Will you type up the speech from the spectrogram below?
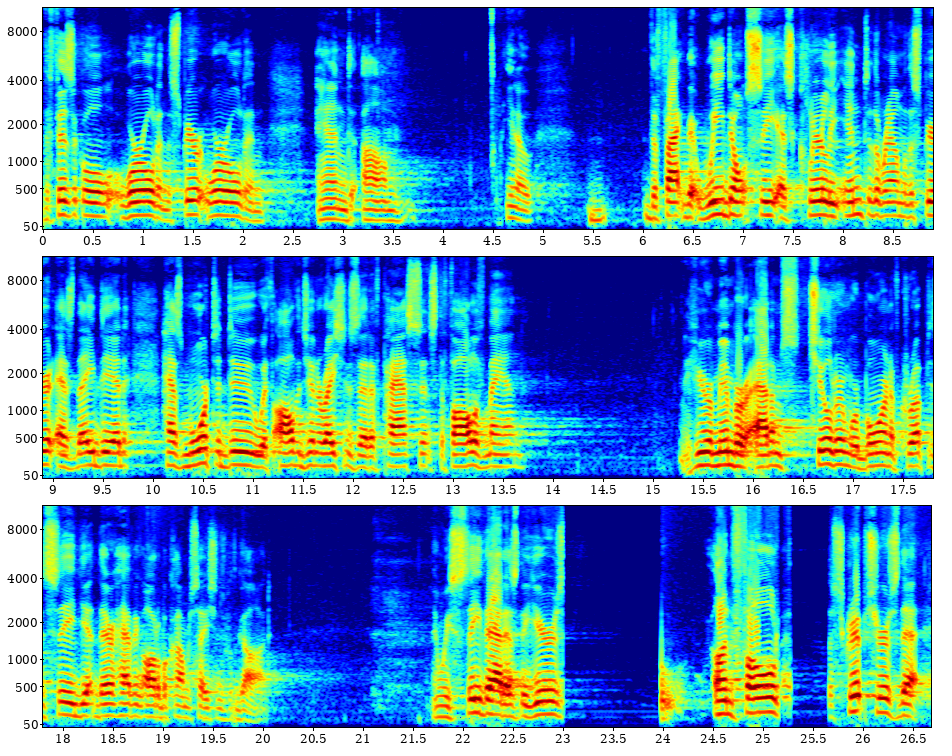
the physical world and the spirit world, and, and um, you know, the fact that we don't see as clearly into the realm of the spirit as they did has more to do with all the generations that have passed since the fall of man. If you remember, Adam's children were born of corrupted seed, yet they're having audible conversations with God. And we see that as the years unfold, the scriptures that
